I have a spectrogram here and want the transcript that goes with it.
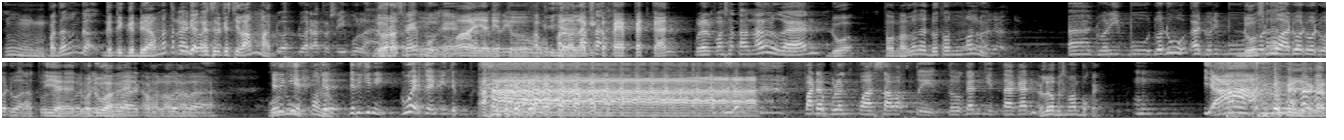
hmm, padahal enggak gede-gede amat tapi Enggak, dua- kecil-kecil amat. Dua dua ratus ribu lah. Dua ratus ribu, eh. Lumayan 200.000. itu. Kalau Iya. kalau lagi kepepet kan. Bulan puasa tahun lalu kan? Dua tahun lalu ada dua tahun lalu. Ah 2022 ah 2022 Dua 22 22 Satu, iya, dua-dua, eh, awal-awal. Gua Jadi gini, jadi, gini, gue itu yang minjem. Pada bulan puasa waktu itu kan kita kan Lu habis mabok ya? Mm, ya. iya kan?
